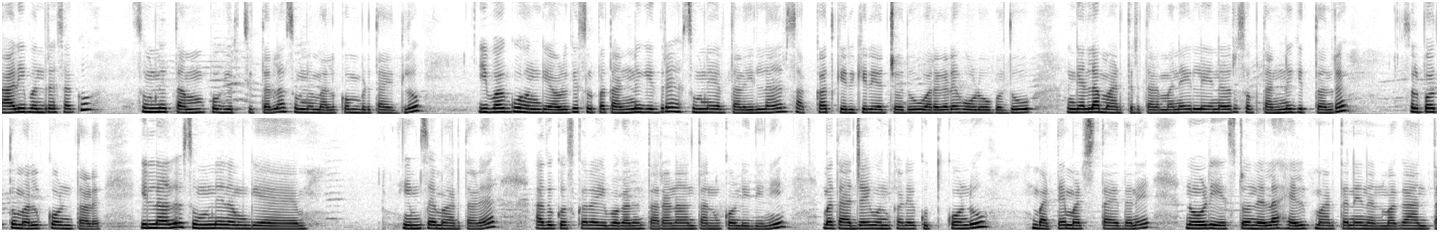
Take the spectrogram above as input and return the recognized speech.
ಗಾಳಿ ಬಂದರೆ ಸಾಕು ಸುಮ್ಮನೆ ತಂಪಗಿರ್ತಿತ್ತಲ್ಲ ಸುಮ್ಮನೆ ಮಲ್ಕೊಂಬಿಡ್ತಾ ಇದ್ಳು ಇವಾಗೂ ಹಾಗೆ, ಅವಳಿಗೆ ಸ್ವಲ್ಪ ತಣ್ಣಗಿದ್ರೆ ಸುಮ್ಮನೆ ಇರ್ತಾಳೆ. ಇಲ್ಲಾಂದ್ರೆ ಸಖತ್ ಕಿರಿಕಿರಿ ಹಚ್ಚೋದು, ಹೊರಗಡೆ ಓಡೋಗೋದು, ಹಾಗೆಲ್ಲ ಮಾಡ್ತಿರ್ತಾಳೆ. ಮನೆಯಲ್ಲಿ ಏನಾದರೂ ಸ್ವಲ್ಪ ತಣ್ಣಗಿತ್ತು ಅಂದರೆ ಸ್ವಲ್ಪ ಹೊತ್ತು ಮಲ್ಕೊತಾಳೆ ಇಲ್ಲಾಂದರೆ ಸುಮ್ಮನೆ ನಮಗೆ ಹಿಂಸೆ ಮಾಡ್ತಾಳೆ. ಅದಕ್ಕೋಸ್ಕರ ಇವಾಗ ಅದನ್ನು ತರೋಣ ಅಂತ ಅಂದ್ಕೊಂಡಿದ್ದೀನಿ ಮತ್ತು ಅಜಯ್ ಒಂದು ಕಡೆ ಕುತ್ಕೊಂಡು ಬಟ್ಟೆ ಮಡಿಸ್ತಾ ಇದ್ದಾನೆ. ನೋಡಿ, ಎಷ್ಟೊಂದೆಲ್ಲ ಹೆಲ್ಪ್ ಮಾಡ್ತಾನೆ ನನ್ನ ಮಗ ಅಂತ.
